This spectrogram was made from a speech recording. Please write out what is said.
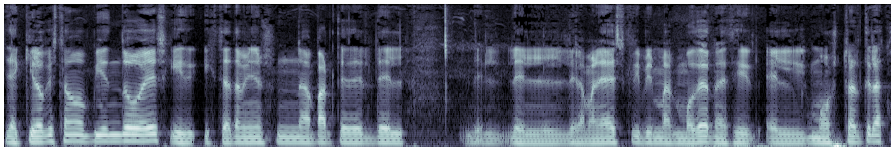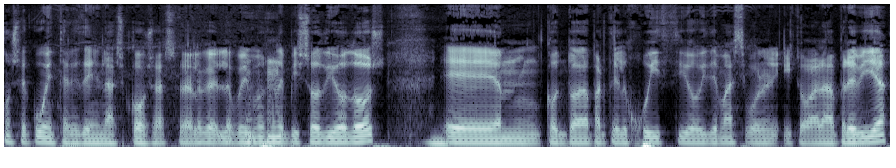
Y aquí lo que estamos viendo es, y, y también es una parte del, del, del, de la manera de escribir más moderna, es decir, el mostrarte las consecuencias que tienen las cosas. Lo, que, lo vimos en el episodio 2, eh, con toda la parte del juicio y demás, y, bueno, y toda la previa,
